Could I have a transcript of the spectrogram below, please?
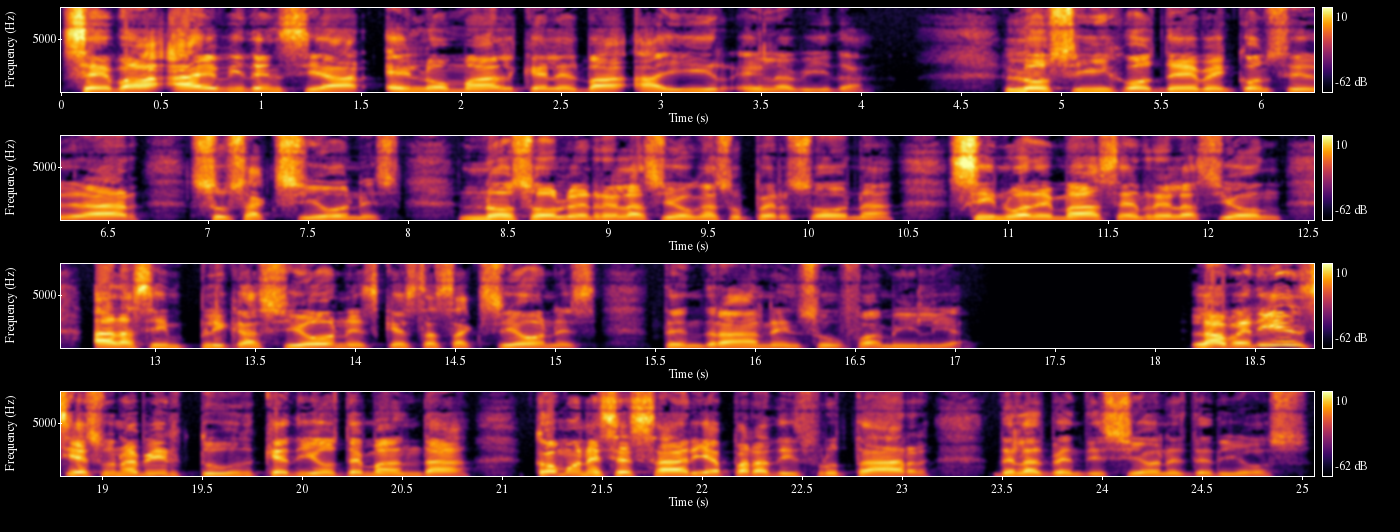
se va a evidenciar en lo mal que les va a ir en la vida. Los hijos deben considerar sus acciones, no solo en relación a su persona, sino además en relación a las implicaciones que estas acciones tendrán en su familia. La obediencia es una virtud que Dios demanda como necesaria para disfrutar de las bendiciones de Dios.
